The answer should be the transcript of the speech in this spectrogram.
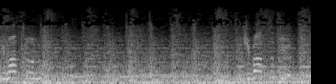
Kim attı onu? Kim attı diyorum.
